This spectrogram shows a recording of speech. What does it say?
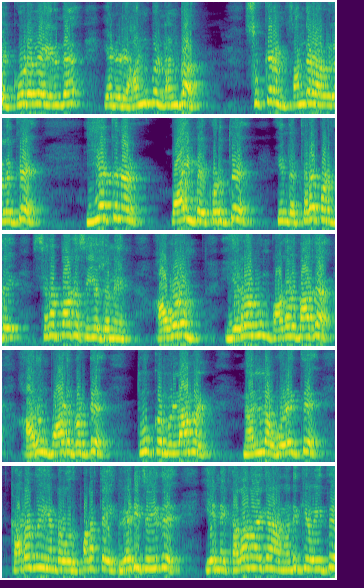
என் கூடவே இருந்த என்னுடைய அன்பு நண்பர் சுக்கிரன் சங்கர் அவர்களுக்கு இயக்குனர் வாய்ப்பை கொடுத்து இந்த திரைப்படத்தை சிறப்பாக செய்ய சொன்னேன். அவரும் இரவும் பகலுமாக அரும்பாடுபட்டு தூக்கம் இல்லாமல் நல்ல உழைத்து கடமை என்ற ஒரு படத்தை ரெடி செய்து என்னை கதாநாயகனாக நடிக்க வைத்து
